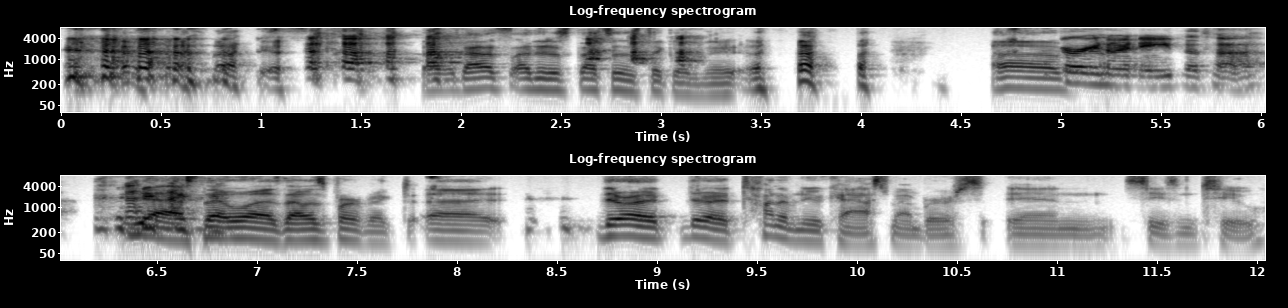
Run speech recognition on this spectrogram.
That, that's I just that's gonna stick with me. uh, Very naive of her. yes, that was that was perfect. Uh, there are there are a ton of new cast members in season two,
